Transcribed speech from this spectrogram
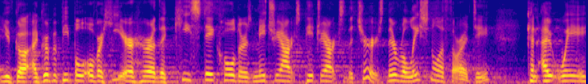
you've got a group of people over here who are the key stakeholders, matriarchs, patriarchs of the church. Their relational authority can outweigh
